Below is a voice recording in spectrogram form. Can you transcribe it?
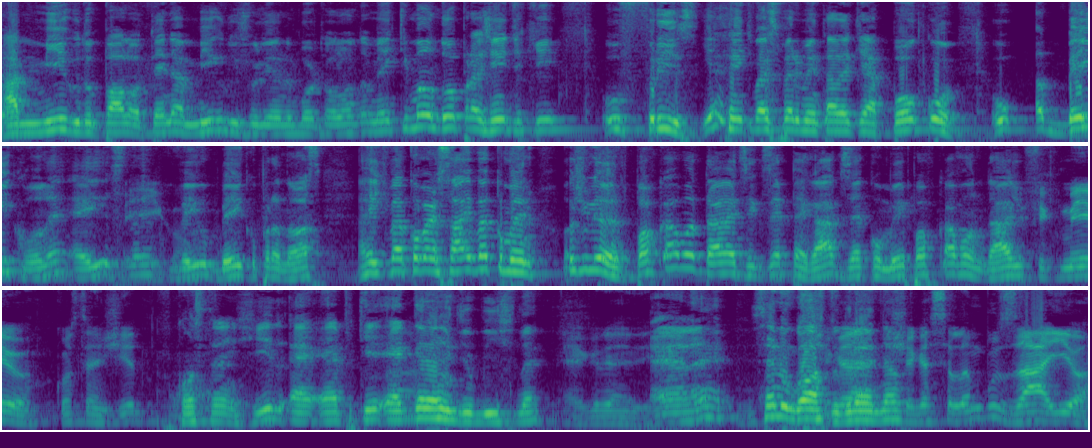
amigo do Paulo Otênio, amigo do Juliano Bortolão também, que mandou pra gente aqui o Fris. E a gente vai experimentar daqui a pouco o bacon, né? É isso, né? Bacon. Veio o bacon pra nós. A gente vai conversar e vai comendo. Ô, Juliano, pode ficar à vontade. Se você quiser pegar, quiser comer, pode ficar à vontade. Eu fico meio constrangido. Constrangido. É, é porque é grande o bicho, né? É grande. É, né? Você não gosta do Chega- grande, não? Chega a se lambuzar aí, ó.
